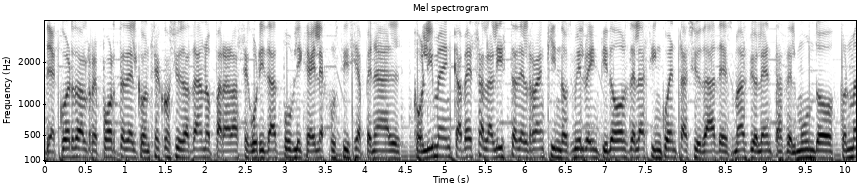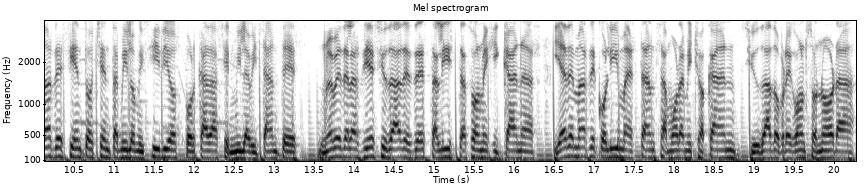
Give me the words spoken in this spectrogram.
De acuerdo al reporte del Consejo Ciudadano para la Seguridad Pública y la Justicia Penal, Colima encabeza la lista del ranking 2022 de las 50 ciudades más violentas del mundo, con más de 180 mil homicidios por cada 100 mil habitantes. Nueve de las 10 ciudades de esta lista son mexicanas y además de Colima están Zamora, Michoacán, Ciudad Obregón, Sonora,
